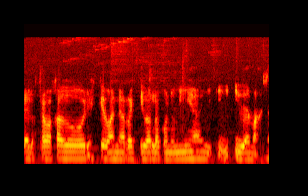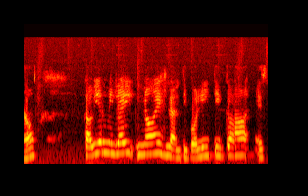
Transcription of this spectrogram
a los trabajadores, que van a reactivar la economía y, y- y demás, ¿no? Javier Milei no es la antipolítica, es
